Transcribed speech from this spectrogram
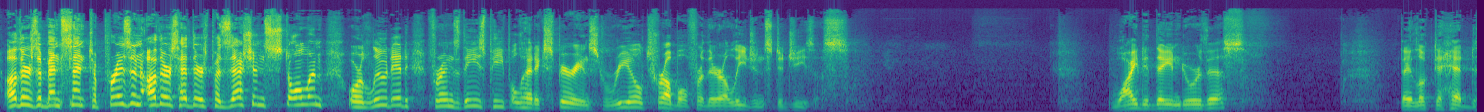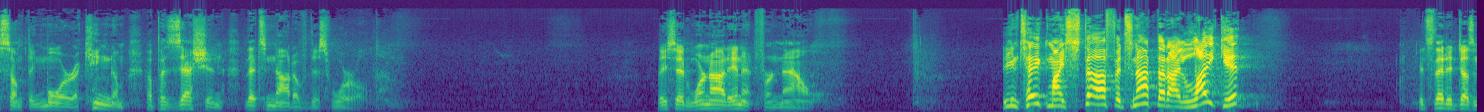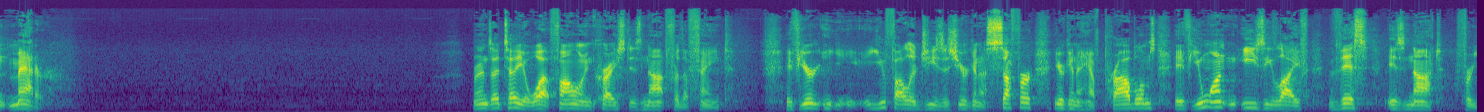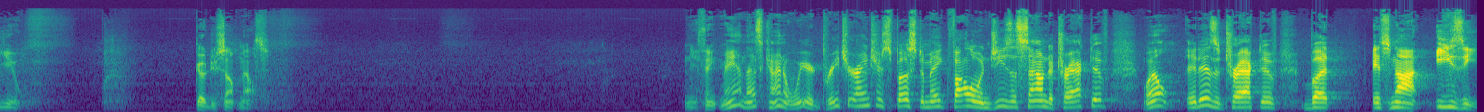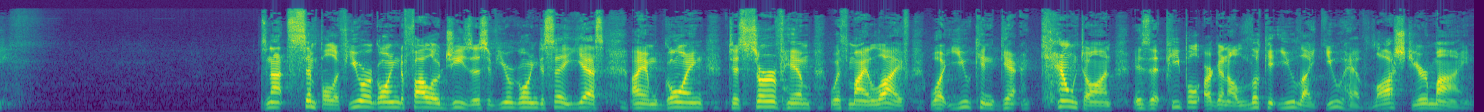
Others have been sent to prison. Others had their possessions stolen or looted. Friends, these people had experienced real trouble for their allegiance to Jesus. Why did they endure this? They looked ahead to something more, a kingdom, a possession that's not of this world. They said, We're not in it for now. You can take my stuff. It's not that I like it, it's that it doesn't matter. Friends, I tell you what, following Christ is not for the faint. If you're, you follow Jesus, you're going to suffer, you're going to have problems. If you want an easy life, this is not for you. Go do something else. And you think, man, that's kind of weird. Preacher, ain't you supposed to make following Jesus sound attractive? Well, it is attractive, but it's not easy. It's not simple. If you are going to follow Jesus, if you are going to say, Yes, I am going to serve him with my life, what you can get, count on is that people are going to look at you like you have lost your mind.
